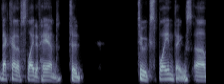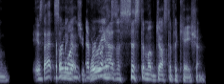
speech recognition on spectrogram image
that kind of sleight of hand to to explain things um is that something that should everyone has us? a system of justification.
